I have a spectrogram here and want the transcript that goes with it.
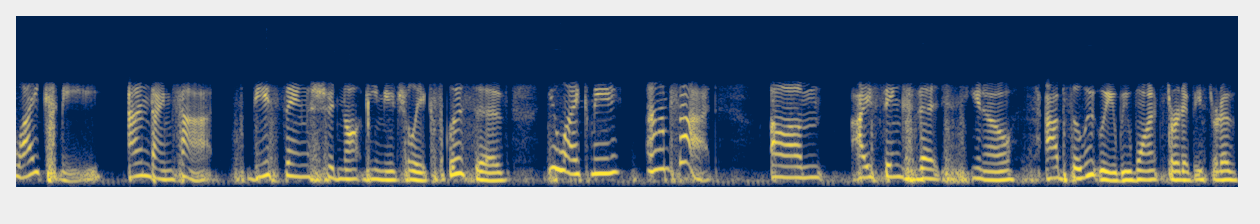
like me and I'm fat. These things should not be mutually exclusive. You like me and I'm fat. Um, I think that, you know, absolutely we want sort of a sort of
